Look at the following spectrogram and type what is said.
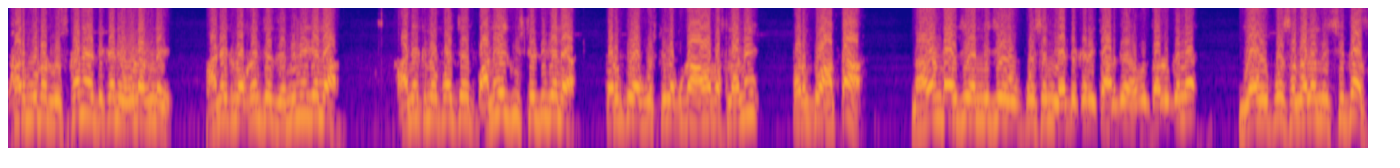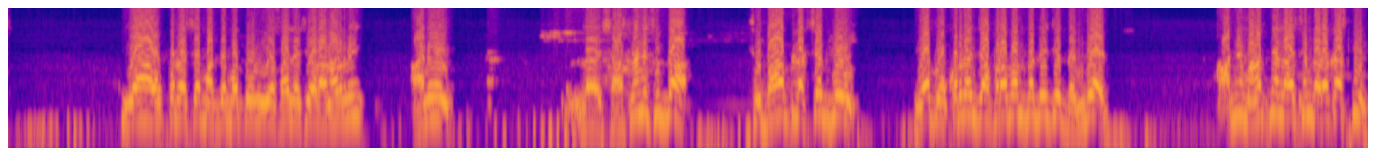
फार मोठं नुकसान या ठिकाणी होऊ लागलंय. अनेक लोकांच्या जमिनी गेल्या अनेक लोकांच्या अनेक विस्टेटी गेल्या. परंतु या गोष्टीला कुठं आळा बसला नाही. परंतु आता नारायणरावजी यांनी जे उपोषण या ठिकाणी चार दिवस चालू केलं या उपोषणाला निश्चितच या उपनाच्या माध्यमातून यश आल्याशिवाय राहणार नाही. आणि शासनाने सुद्धा ही बाब लक्षात घेऊन या बोकरदान जाफराबादमध्ये जे धंदे आहेत आम्ही म्हणत नाही लायसन धारक असतील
